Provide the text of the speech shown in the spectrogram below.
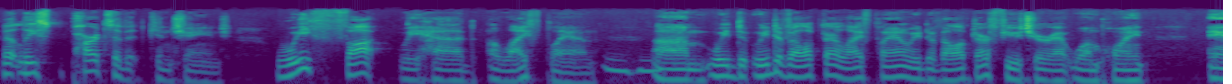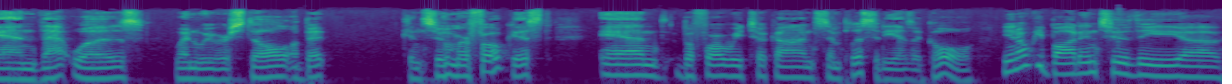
at least parts of it can change. We thought we had a life plan. Mm-hmm. Um, we, de- we developed our life plan, we developed our future at one point, and that was when we were still a bit consumer focused and before we took on simplicity as a goal. You know, we bought into the uh,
